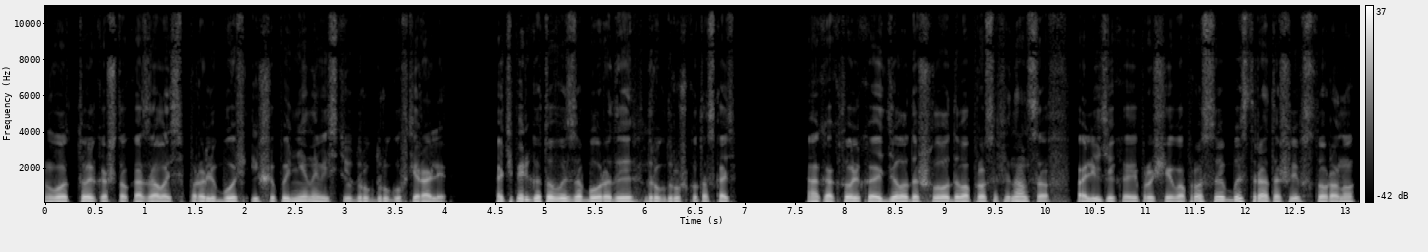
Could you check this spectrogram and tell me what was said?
Вот только что казалось, про любовь и шипы ненавистью друг другу втирали, а теперь готовы за бороды друг дружку таскать. А как только дело дошло до вопроса финансов, политика и прочие вопросы быстро отошли в сторону,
